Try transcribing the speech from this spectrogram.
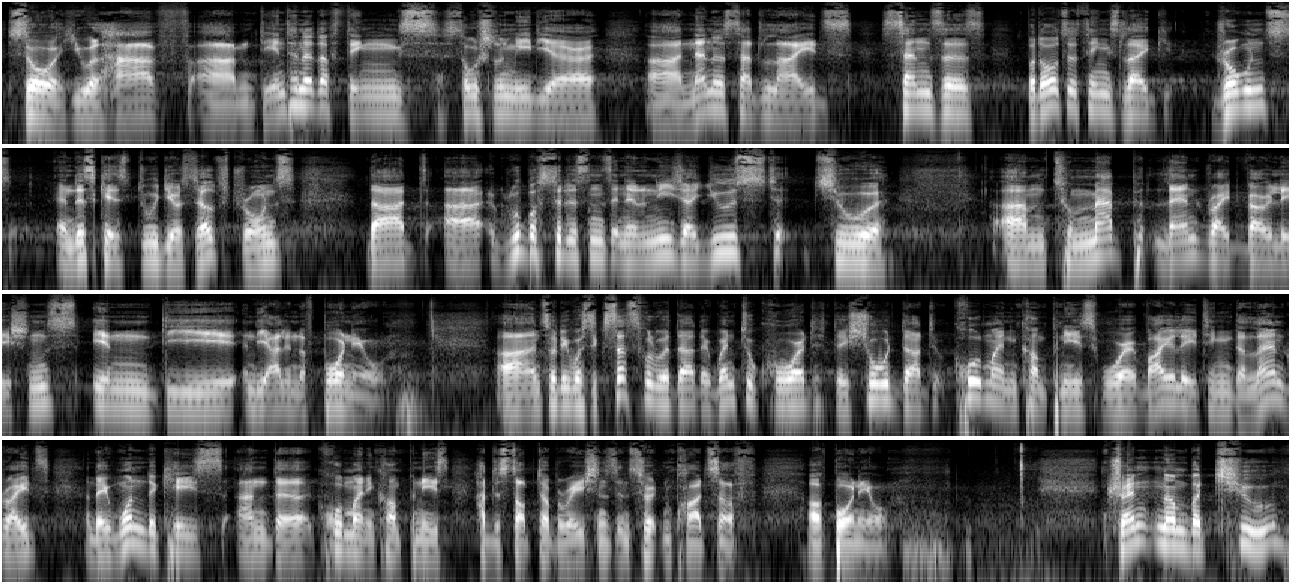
So you will have um, the Internet of Things, social media, uh, nanosatellites, sensors, but also things like drones, in this case, do-it-yourself drones, that uh, a group of citizens in Indonesia used to um, to map land right violations in the in the island of Borneo. Uh, and so they were successful with that. They went to court. They showed that coal mining companies were violating the land rights, and they won the case. And the coal mining companies had to stop the operations in certain parts of, of Borneo. Trend number two,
